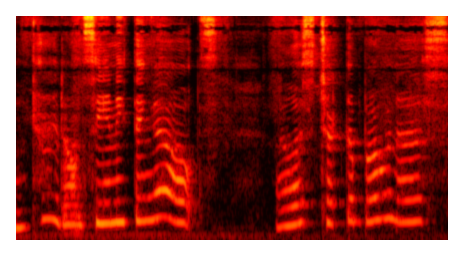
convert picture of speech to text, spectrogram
Okay, don't see anything else. Well, let's check the bonus.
